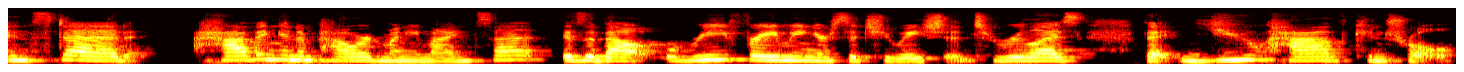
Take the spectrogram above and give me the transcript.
Instead, having an empowered money mindset is about reframing your situation to realize that you have control,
